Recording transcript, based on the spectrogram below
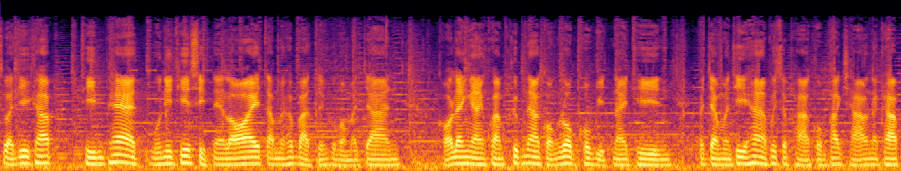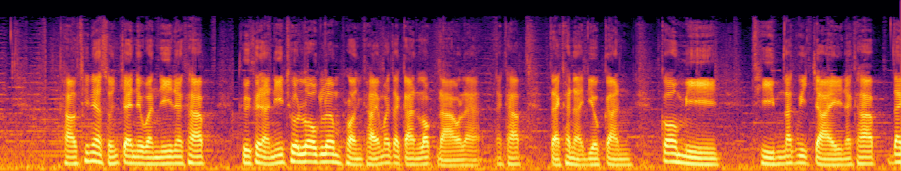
สวัสดีครับ ทีมแพทย์มูลนิธิสิทธิ์ในร้อยตามรอยพระบาทสมเด็จพระบรมอาจารย์ ขอรายงานความคืบหน้าของโรคโควิด -19 ประจำวันที่ 5 พฤษภาคมภาคเช้านะครับข่าวที่น่าสนใจในวันนี้นะครับคือขณะนี้ทั่วโลกเริ่มผ่อนคลายมาตรการล็อกดาวน์แล้วนะครับ แต่ขณะเดียวกันก็มีทีมนักวิจัยนะครับ ได้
